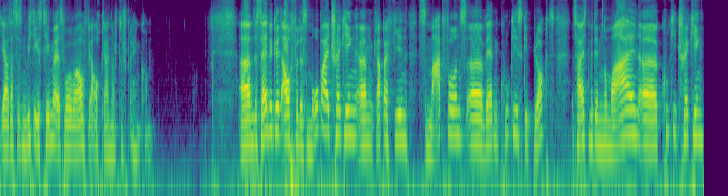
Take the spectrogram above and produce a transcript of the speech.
ja, dass das ein wichtiges Thema ist, worauf wir auch gleich noch zu sprechen kommen. Ähm, dasselbe gilt auch für das Mobile Tracking. Ähm, Gerade bei vielen Smartphones äh, werden Cookies geblockt. Das heißt, mit dem normalen äh, Cookie Tracking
